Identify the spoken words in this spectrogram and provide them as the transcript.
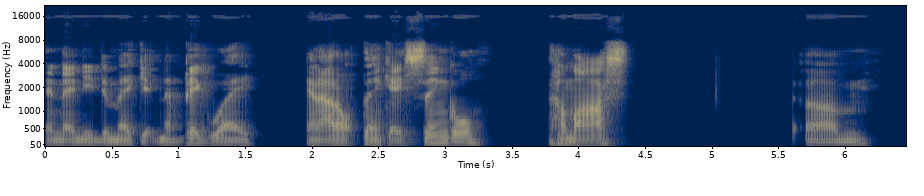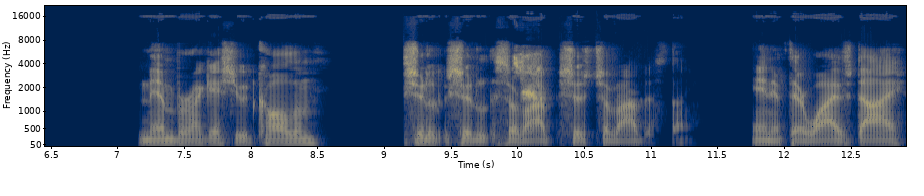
and they need to make it in a big way. And I don't think a single Hamas um, member, I guess you would call them, should should survive should survive this thing. And if their wives die,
